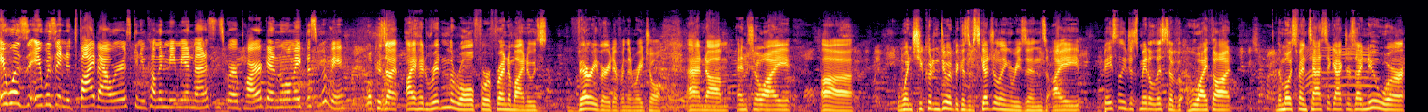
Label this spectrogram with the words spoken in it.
It was. It was in five hours. Can you come and meet me in Madison Square Park, and we'll make this movie? Well, because I, I had written the role for a friend of mine who's very, very different than Rachel. And, um, and so I, uh, when she couldn't do it because of scheduling reasons, I basically just made a list of who I thought the most fantastic actors I knew were.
